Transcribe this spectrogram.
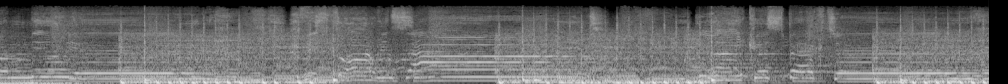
familiar. This foreign sound Like a spectre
